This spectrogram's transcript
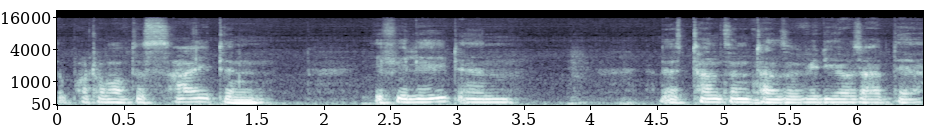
the bottom of the site and affiliate and there's tons and tons of videos out there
